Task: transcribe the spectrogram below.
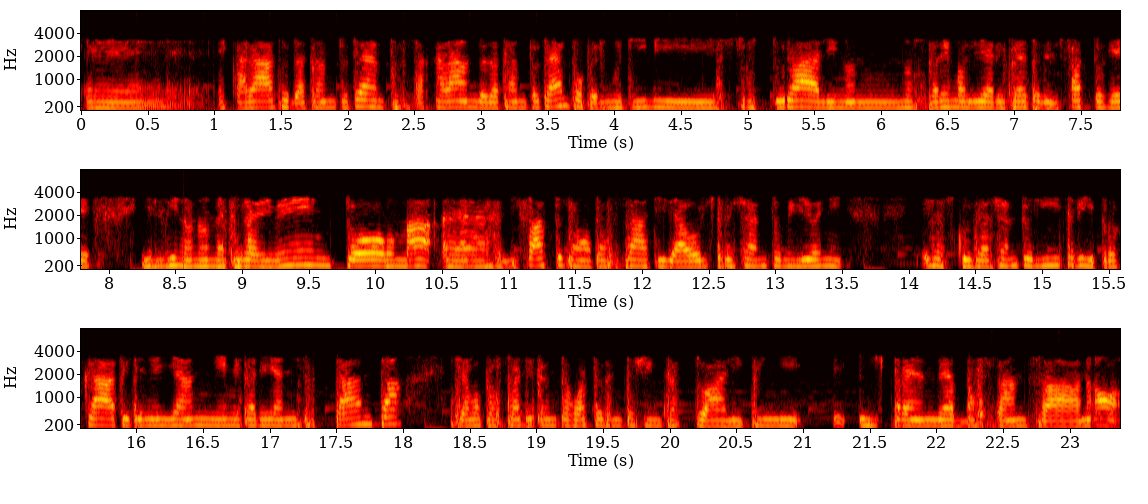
è, calato da tanto tempo, sta calando da tanto tempo per motivi strutturali, non, non staremo lì a ripetere il fatto che il vino non è più l'alimento, ma eh, di fatto siamo passati da oltre 100 milioni eh, scusa, 100 litri pro capite negli anni, metà degli anni 70, siamo passati ai 34-35 attuali, quindi il trend è abbastanza no,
